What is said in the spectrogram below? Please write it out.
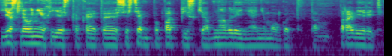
Если у них есть какая-то система по подписке обновления, они могут там проверить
